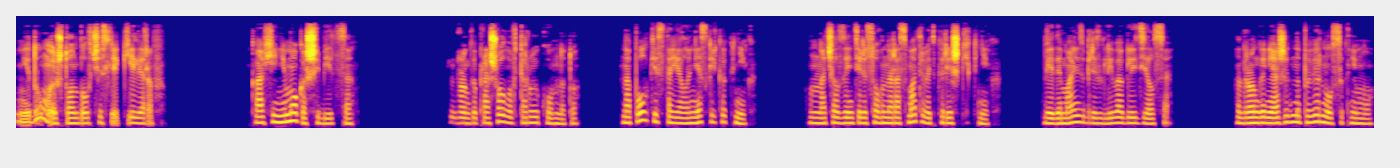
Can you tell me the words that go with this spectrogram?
Не думаю, что он был в числе киллеров». Кахи не мог ошибиться. Дронго прошел во вторую комнату. На полке стояло несколько книг. Он начал заинтересованно рассматривать корешки книг. Вейдеманис брезгливо огляделся. Дронго неожиданно повернулся к нему.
